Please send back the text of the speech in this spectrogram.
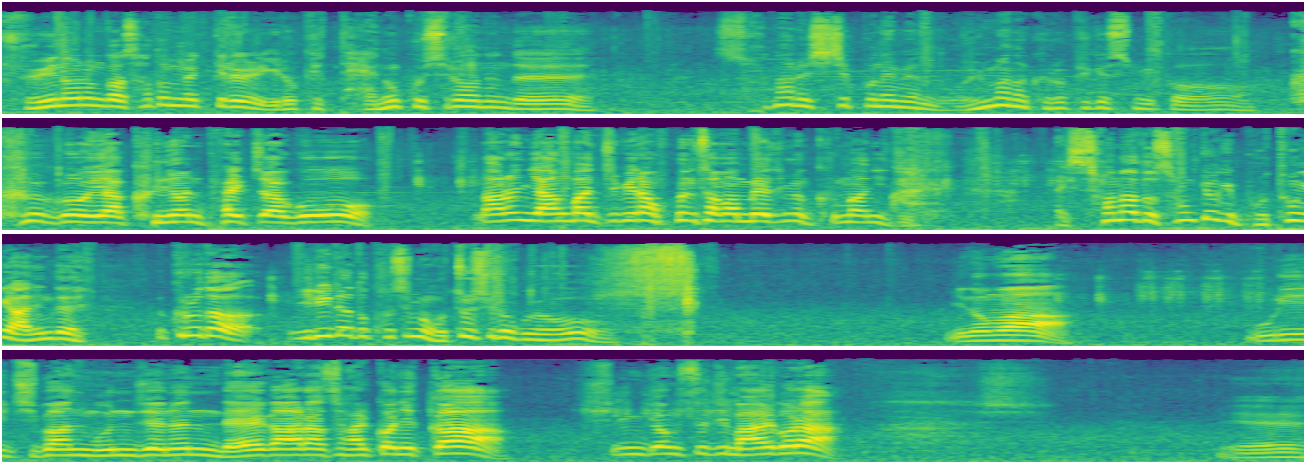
주인 어른과 사돈 맺기를 이렇게 대놓고 싫어하는데 선아를 시집 보내면 얼마나 괴롭히겠습니까? 그거야 그년 팔자고. 나는 양반집이랑 혼사만 맺으면 그만이지. 아니, 선아도 성격이 보통이 아닌데 그러다 일이라도 커지면 어쩌시려고요? 이놈아, 우리 집안 문제는 내가 알아서 할 거니까 신경 쓰지 말거라. 예,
